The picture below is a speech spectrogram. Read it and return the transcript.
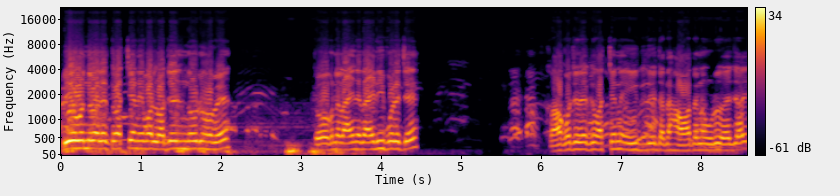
প্রিয় বন্ধুরা দেখতে পাচ্ছেন এবার লজেন্স দৌড় হবে। তো ওখানে লাইনে দাঁড়িয়ে পড়েছে। কাগজে দেখতে পাচ্ছেন ইট দিয়ে যাতে হাওয়াতে না উড়ে হয়ে যায়।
